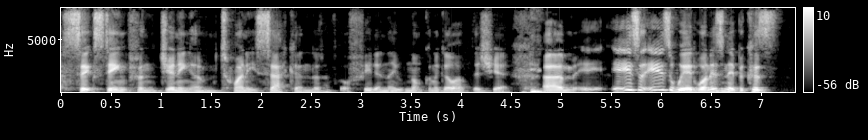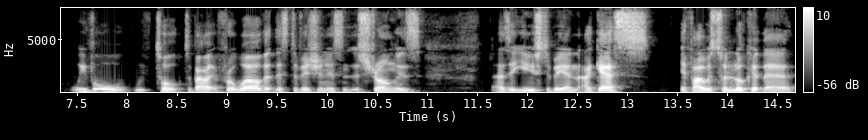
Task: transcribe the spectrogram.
16th, and Gillingham 22nd. And I've got a feeling they're not going to go up this year. Um, it, it, is, it is a weird one, isn't it? Because we've all we've talked about it for a while that this division isn't as strong as as it used to be. And I guess if I was to look at their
